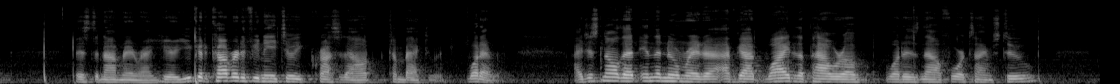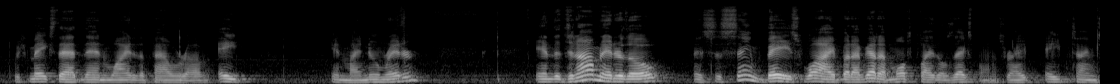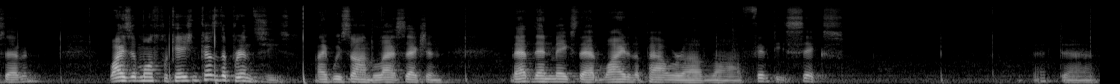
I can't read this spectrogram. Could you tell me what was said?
this denominator right here. You could cover it if you need to. You cross it out, come back to it, whatever. I just know that in the numerator, I've got y to the power of what is now 4 times 2, which makes that then y to the power of 8 in my numerator. In the denominator, though, it's the same base y, but I've got to multiply those exponents, right? 8 times 7. Why is it multiplication? Because of the parentheses, like we saw in the last section. That then makes that y to the power of uh, 56. That, uh,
